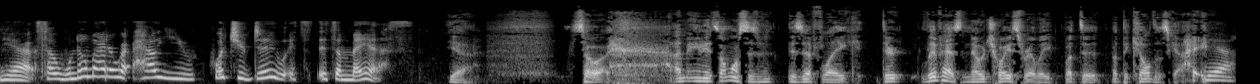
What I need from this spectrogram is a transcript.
Yeah, so no matter what, how you what you do, it's it's a mess. Yeah. So I mean, it's almost as, as if like there, Liv has no choice really but to but to kill this guy. Yeah.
